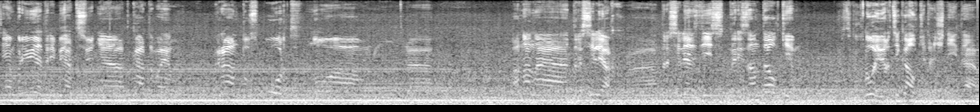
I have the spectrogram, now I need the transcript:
Всем привет, ребят! Сегодня откатываем Гранту Спорт, но э, она на дросселях. Э, Дросселя здесь горизонталки, ой, вертикалки точнее, да,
